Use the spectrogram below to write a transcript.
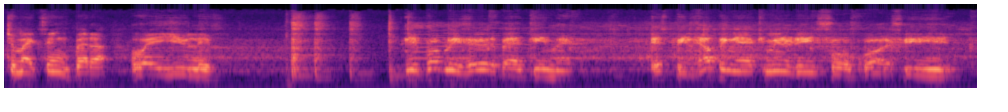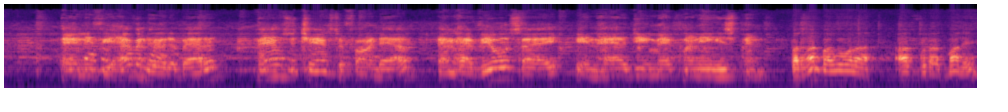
to make things better where you live. You've probably heard about GMAC. It's been helping our community for quite a few years. And if you haven't heard about it, now's the chance to find out and have your say in how GMAC money is spent. But Hanpa, we want to ask for that money.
